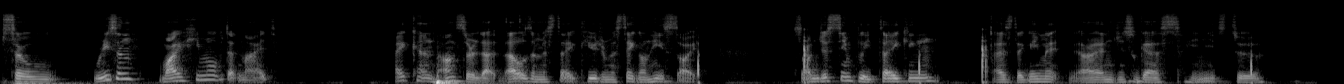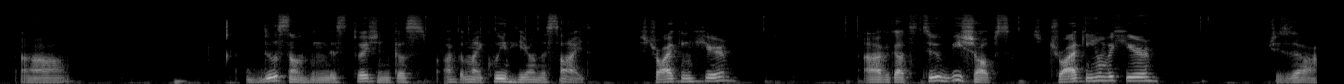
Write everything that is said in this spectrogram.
so reason why he moved that knight I can't answer that. That was a mistake huge mistake on his side. So I'm just simply taking as the game uh, engine suggests he needs to uh, do something in this situation because I've got my queen here on the side. Striking here. I've got two bishops striking over here which is uh,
